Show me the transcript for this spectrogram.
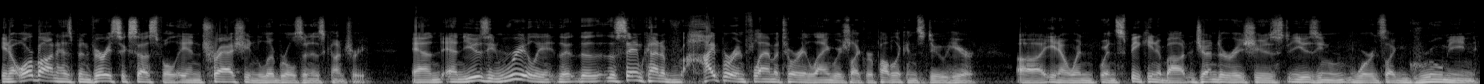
you know, Orban has been very successful in trashing liberals in his country. And, and using really the, the, the same kind of hyper inflammatory language like Republicans do here uh, you know, when, when speaking about gender issues, using words like grooming,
